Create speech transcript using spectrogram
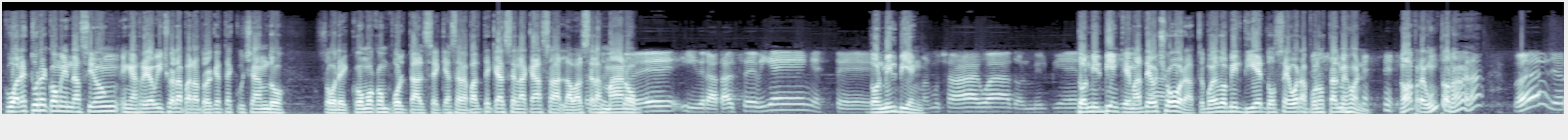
¿Cuál es tu recomendación en Arriba Bichuela para todo el que está escuchando sobre cómo comportarse? ¿Qué hacer? Aparte de quedarse en la casa, lavarse las manos, puede hidratarse bien, este, Dormir bien. tomar mucha agua, dormir bien. dormir bien, que más de 8 horas. Te puedes dormir 10, 12 horas para no estar mejor. No, pregunto, ¿no? ¿Verdad? Bueno, yo creo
